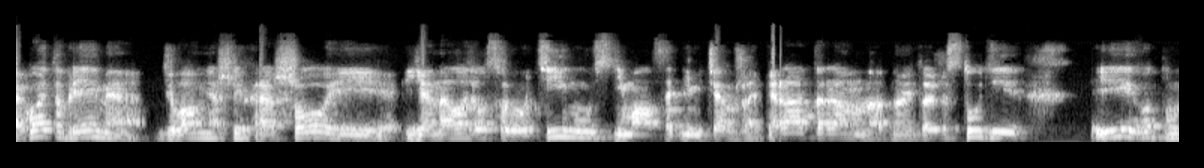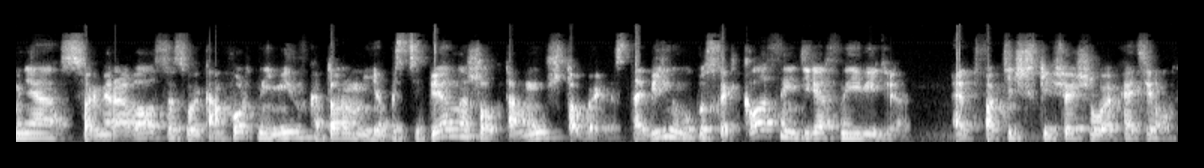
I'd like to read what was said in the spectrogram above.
Какое-то время дела у меня шли хорошо, и я наладил свою рутину, снимал с одним и тем же оператором на одной и той же студии. И вот у меня сформировался свой комфортный мир, в котором я постепенно шел к тому, чтобы стабильно выпускать классные, интересные видео. Это фактически все, чего я хотел.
